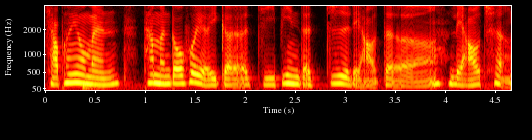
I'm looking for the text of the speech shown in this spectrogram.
小朋友们，他们都会有一个疾病的治疗的疗程，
